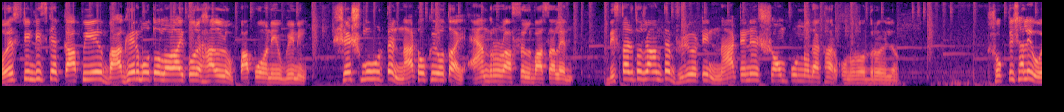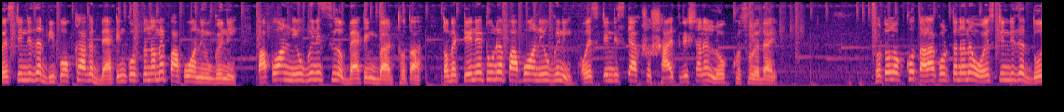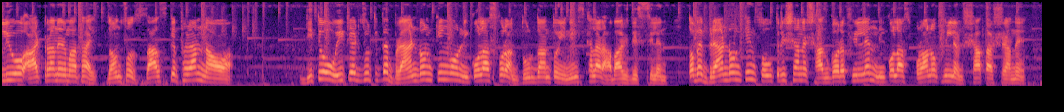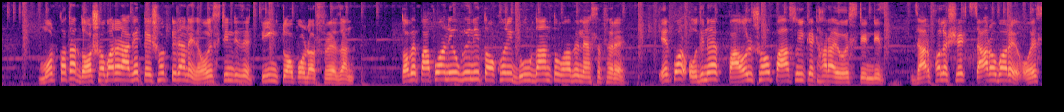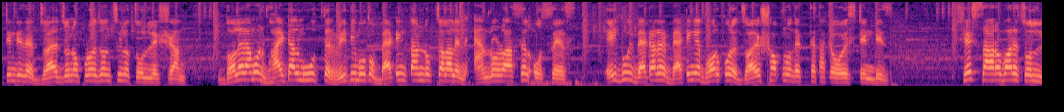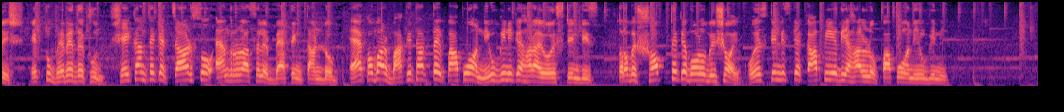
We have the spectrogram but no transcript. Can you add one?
West ইন্ডিজকে কাঁপিয়ে বাঘের মতো লড়াই করে হারল পাপুয়া নিউগিনি শেষ মুহূর্তে নাটকীয়তায় অ্যান্ড্রো রাসেল বাঁচালেন। বিস্তারিত জানতে ভিডিওটি না টেনে সম্পূর্ণ দেখার অনুরোধ রইল। শক্তিশালী ওয়েস্ট ইন্ডিজের বিপক্ষে আগে ব্যাটিং করতে নামে Papua New Guinea Papua New Guinea ছিল ব্যাটিং ব্যর্থতা। তবে টেনে টুনে পাপুয়া নিউগিনি ওয়েস্ট ইন্ডিজকে একশো সাঁত্রিশ রানের লক্ষ্য ছুড়ে দেয়। ছোট লক্ষ্য তাড়া করতে নেমে ওয়েস্ট ইন্ডিজের দলীয় আট রানের মাথায় জনসন চার্লসকে ফেরান নেওয়া। দ্বিতীয় উইকেট জুটিতে ব্র্যান্ডন কিং ও নিকোলাস কোরান দুর্দান্ত ইনিংস খেলার আভাস দিচ্ছিলেন। তবে ব্র্যান্ডন কিং চৌত্রিশ রানে সাজগড়ে ফিরলেন, নিকোলাস পোরানো ফিরলেন সাতাশ রানে। মোট কথা দশ ওভারের আগে তেষট্টি রানে ওয়েস্ট ইন্ডিজের তিন টপ অর্ডার ফিরে যান। তবে পাপুয়া নিউগিনি তখনই দুর্দান্তভাবে ম্যাচে ফেরে। এরপর অধিনায়ক পাওল সহ পাঁচ উইকেট হারায় ওয়েস্ট ইন্ডিজ, যার ফলে শেষ চার ওভারে ওয়েস্ট ইন্ডিজের জয়ের জন্য প্রয়োজন ছিল চল্লিশ রান। দলের এমন ভাইটাল মুহূর্তে রীতিমতো ব্যাটিং তাণ্ডব চালালেন অ্যান্ড্রো রাসেল ও সেস। এই দুই ব্যাটারের ব্যাটিংয়ে ভর করে জয়ের স্বপ্ন দেখতে থাকে ওয়েস্ট ইন্ডিজ। শেষ চার ওভারে চল্লিশ। একটু ভেবে দেখুন, সেইখান থেকে চারশো অ্যান্ড্রো রাসেলের ব্যাটিং তাণ্ডব। এক ওভার বাকি থাকতেই পাপুয়া নিউগিনিকে হারায় ওয়েস্ট ইন্ডিজ। তবে সব থেকে বড় বিষয়, ওয়েস্ট ইন্ডিজকে কাঁপিয়ে দিয়ে হারলো পাপুয়া নিউগিনি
